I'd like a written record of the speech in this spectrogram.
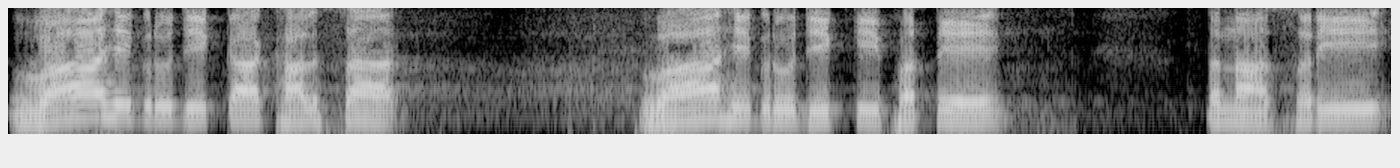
ਵਾਹਿਗੁਰੂ ਜੀ ਕਾ ਖਾਲਸਾ ਵਾਹਿਗੁਰੂ ਜੀ ਕੀ ਫਤਿਹ ਤਨਾਸਰੀ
